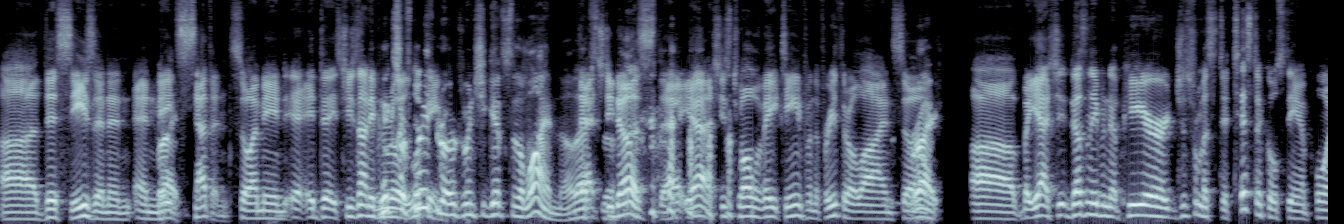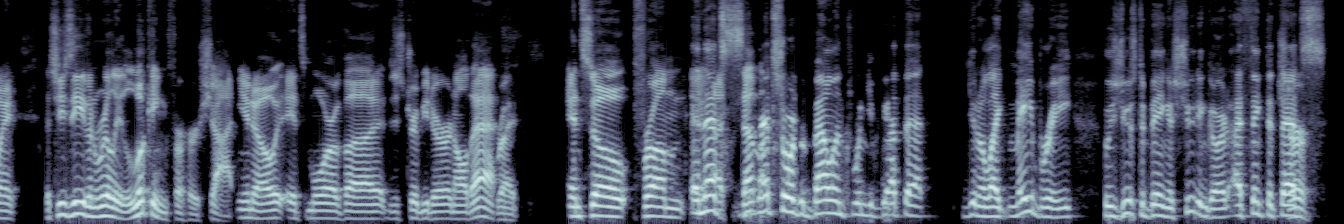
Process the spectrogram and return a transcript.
uh, this season and and made right. seven. So I mean, it, it, she's not even Makes really looking. throws when she gets to the line, though. That's that she does. That, yeah, she's twelve of eighteen from the free throw line. So right. Uh, but yeah, she doesn't even appear just from a statistical standpoint that she's even really looking for her shot. You know, it's more of a distributor and all that. Right. And so from and that's semi- that's sort of the balance when you've got that, you know, like Mabrey, who's used to being a shooting guard. I think that that's sure.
